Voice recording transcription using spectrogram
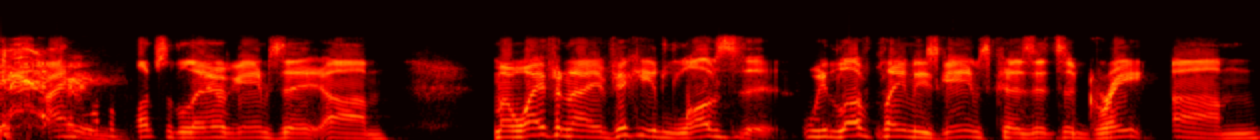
I have a bunch of the Lego games that um, my wife and I, Vicky, loves. it. We love playing these games because it's a great um,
